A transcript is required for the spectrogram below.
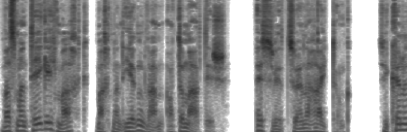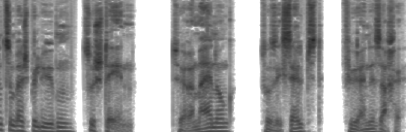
Was man täglich macht, macht man irgendwann automatisch. Es wird zu einer Haltung. Sie können zum Beispiel üben, zu stehen. Zu Ihrer Meinung, zu sich selbst, für eine Sache.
